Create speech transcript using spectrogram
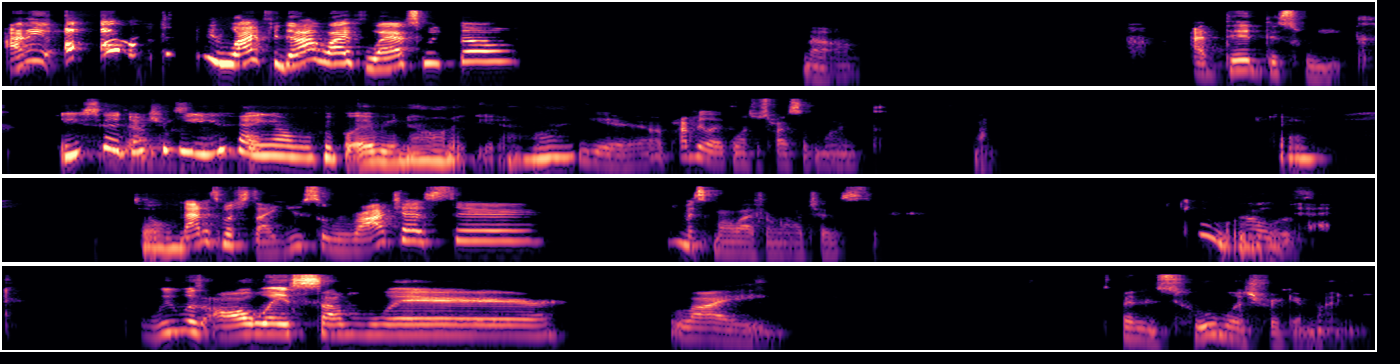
I need. Oh, oh life. Did I life last week though? No. I did this week. You said don't you be you hang out with people every now and again, right? Yeah, probably like once or twice a month. Okay. So not as much as I used to in Rochester. I miss my life in Rochester. Was, we was always somewhere like spending too much freaking money.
